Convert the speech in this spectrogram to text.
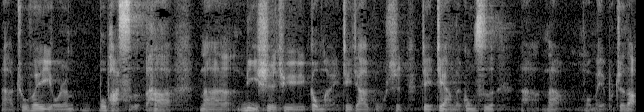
啊，除非有人不怕死啊，那立誓去购买这家股市这这样的公司，啊，那我们也不知道。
